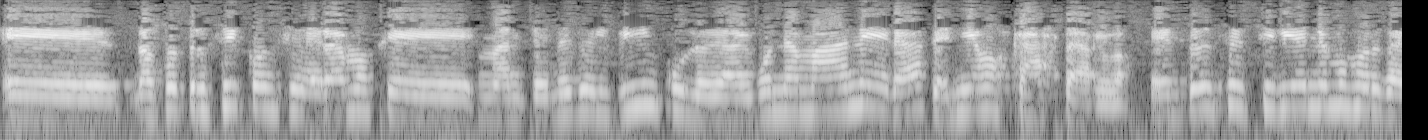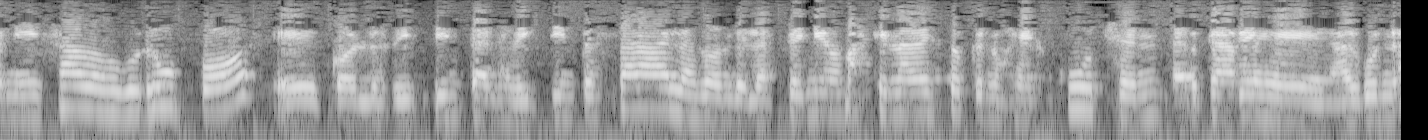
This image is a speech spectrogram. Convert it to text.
eh, nosotros sí consideramos que mantener el vínculo de alguna manera teníamos que hacerlo. Entonces, si bien hemos organizado grupos eh, con los distintas, las distintas salas, donde las señas, más que nada esto que nos escuchen, acercarles eh, alguna,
